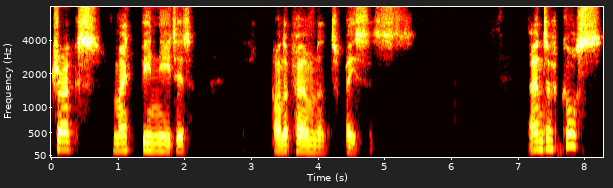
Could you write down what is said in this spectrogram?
drugs might be needed on a permanent basis. And of course,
